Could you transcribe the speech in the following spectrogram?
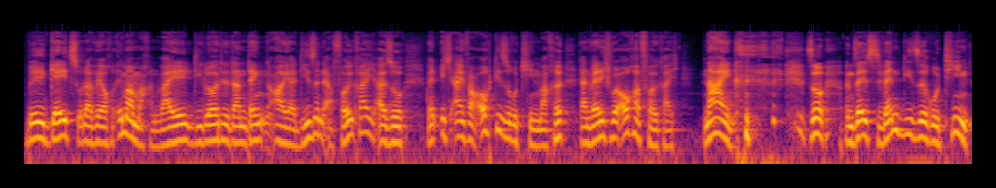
Bill Gates oder wer auch immer machen, weil die Leute dann denken, ah ja, die sind erfolgreich, also wenn ich einfach auch diese Routinen mache, dann werde ich wohl auch erfolgreich. Nein. so, und selbst wenn diese Routinen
